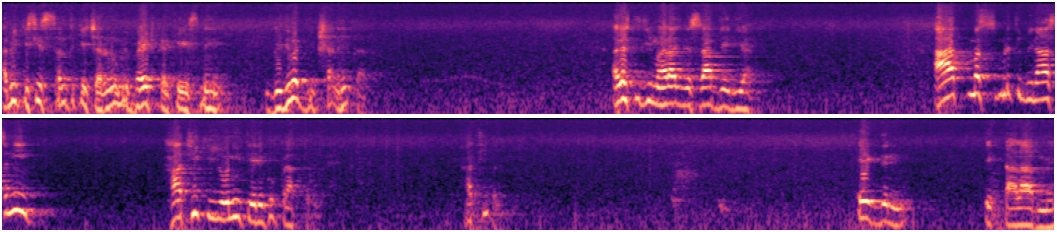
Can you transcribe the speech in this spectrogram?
अभी किसी संत के चरणों में बैठ करके इसने विधिवत दीक्षा नहीं प्राप्त अगस्त जी महाराज ने श्राप दे दिया। आत्मस्मृति विनाशनी हाथी की योनि तेरे को प्राप्त हो जाए। हाथी बन। एक दिन एक तालाब में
